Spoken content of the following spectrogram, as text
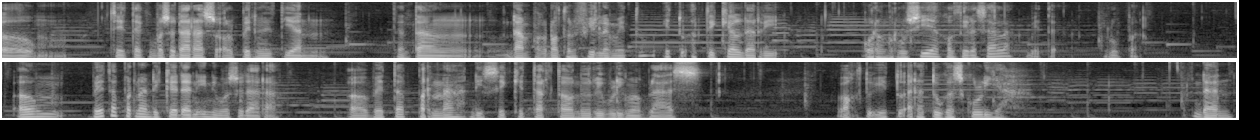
um, cerita ke saudara soal penelitian tentang dampak nonton film itu, itu artikel dari orang Rusia kalau tidak salah beta lupa. Um, beta pernah di keadaan ini mas saudara. Uh, beta pernah di sekitar tahun 2015 waktu itu ada tugas kuliah. Dan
